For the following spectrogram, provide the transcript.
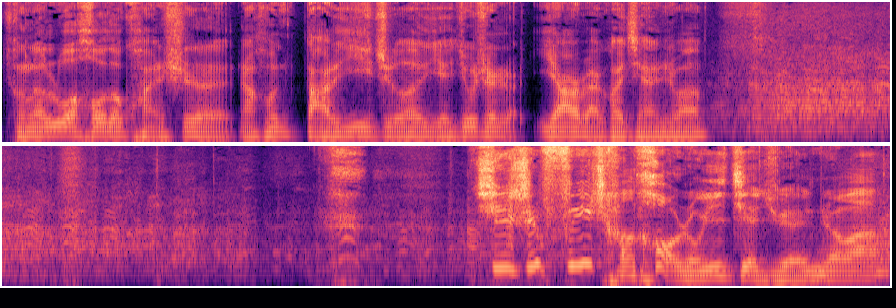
成了落后的款式，然后打了一折，也就是一二百块钱，是吧？其实非常好，容易解决，你知道吗？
